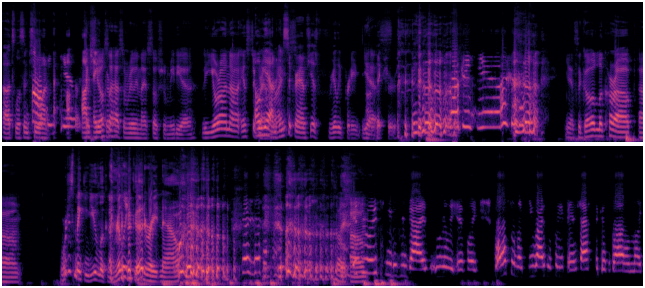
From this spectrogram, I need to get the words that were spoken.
uh, to listen to Oh, on, thank you. on and she also has some really nice social media. You're on uh, Instagram, Oh yeah, on right? Instagram she has really pretty uh, Yes. pictures. Oh, thank you. yeah, so go look her up. Um, We're just making you look really good right now. So, it's um, really sweet of you guys. It really is. Like, but also, like, you guys are pretty fantastic as well, and like,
